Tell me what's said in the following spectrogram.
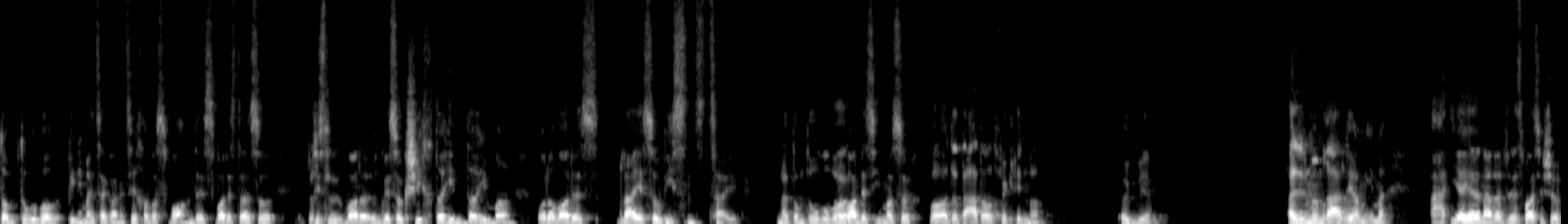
Tom Turbo, bin ich mir jetzt auch gar nicht sicher, was war denn das? War das da so, Das- bisschen, war da irgendwie so Geschichte dahinter immer? Oder war das leih so Wissenszeug? Na, Tom Turbo Oder war, waren das immer so, war der Tatort für Kinder. Irgendwie. Also mit dem Radl. die haben immer, ah, ja, ja, nein, nein, das weiß ich schon,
